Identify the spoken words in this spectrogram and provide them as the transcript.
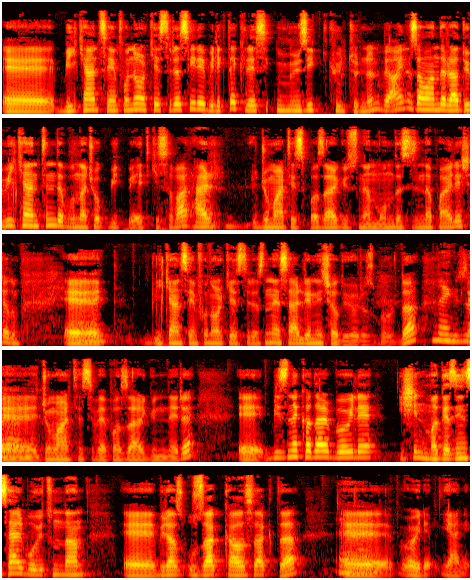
Ee, Bilkent Senfoni Orkestrası ile birlikte klasik müzik kültürünün ve aynı zamanda Radyo Bilkent'in de buna çok büyük bir etkisi var. Her cumartesi pazar Gülsün Hanım onu da sizinle paylaşalım. Ee, Evet. Bilkent Senfoni Orkestrası'nın eserlerini çalıyoruz burada. Ne güzel. Ee, cumartesi ve pazar günleri. Ee, biz ne kadar böyle işin magazinsel boyutundan e, biraz uzak kalsak da e, böyle yani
